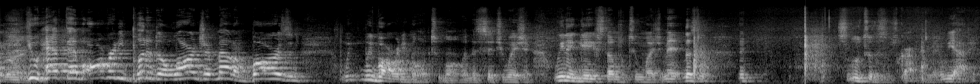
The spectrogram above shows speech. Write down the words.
Like Right. you have to have already put in a large amount of bars, and we, we've already gone too long in this situation. We didn't engage Stumble too much, man. Listen, salute to the subscribers, man. We out here.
